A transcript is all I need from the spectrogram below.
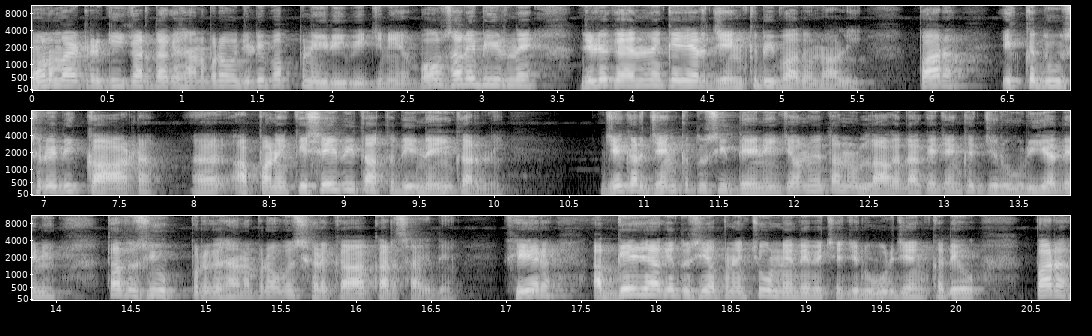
ਹੁਣ ਮੈਟਰ ਕੀ ਕਰਦਾ ਕਿਸਾਨ ਭਰਾਵੋ ਜਿਹੜੀ ਆਪਾਂ ਪਨੀਰੀ ਬੀਜਣੀ ਆ। ਬਹੁਤ ਸਾਰੇ ਵੀਰ ਨੇ ਜਿਹੜੇ ਕਹਿੰਦੇ ਨੇ ਕਿ ਯਾਰ ਜਿੰਕ ਵੀ ਪਾ ਦਿਓ ਨਾਲ ਹੀ। ਪਰ ਇੱਕ ਦੂਸਰੇ ਦੀ ਕਾਟ ਅ, ਆਪਾਂ ਨੇ ਕਿਸੇ ਵੀ ਤੱਤ ਦੀ ਨਹੀਂ ਕਰਨੀ। ਜੇਕਰ ਜਿੰਕ ਤੁਸੀਂ ਦੇਣੀ ਚਾਹੁੰਦੇ ਹੋ ਤੁਹਾਨੂੰ ਲੱਗਦਾ ਕਿ ਜਿੰਕ ਜ਼ਰੂਰੀ ਆ ਦੇਣੀ ਤਾਂ ਤੁਸੀਂ ਉੱਪਰ ਕਿਸਾਨ ਭਰਾਵੋ ਛਿੜਕਾਅ ਕਰ ਸਕਦੇ ਹੋ। ਫਿਰ ਅੱਗੇ ਜਾ ਕੇ ਤੁਸੀਂ ਆਪਣੇ ਝੋਨੇ ਦੇ ਵਿੱਚ ਜ਼ਰੂਰ ਜਿੰਕ ਦਿਓ। ਪਰ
